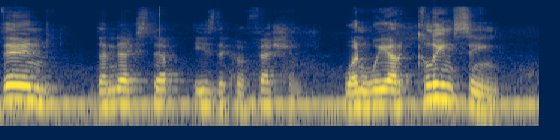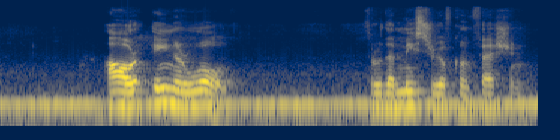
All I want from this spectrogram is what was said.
then the next step is the confession. When we are cleansing our inner world through the mystery of confession,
